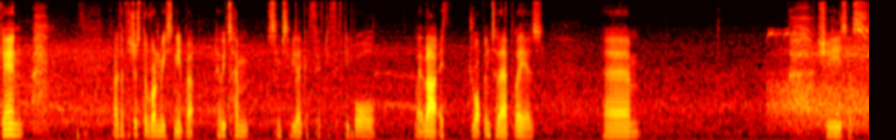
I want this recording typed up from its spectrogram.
Again, I don't know if it's just the run recently, but every time it seems to be like a 50-50 ball like that, it's dropping to their players. Um, Jesus.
